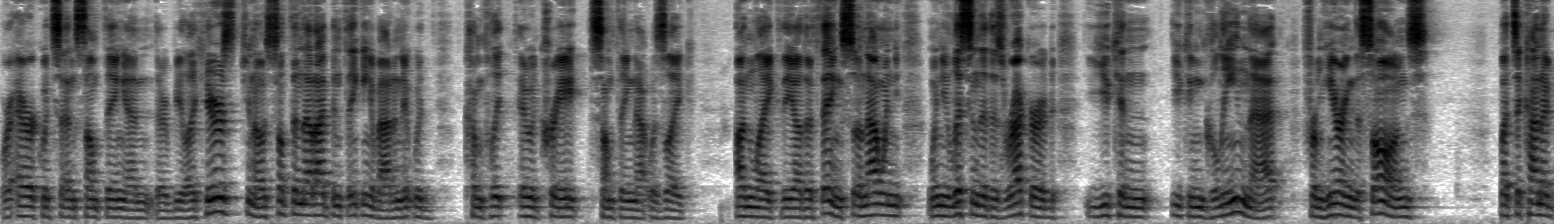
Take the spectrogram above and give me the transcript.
or Eric would send something and there'd be like, here's, you know, something that I've been thinking about. And it would complete, it would create something that was like, unlike the other things. So now when you, when you listen to this record, you can, you can glean that from hearing the songs, but to kind of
